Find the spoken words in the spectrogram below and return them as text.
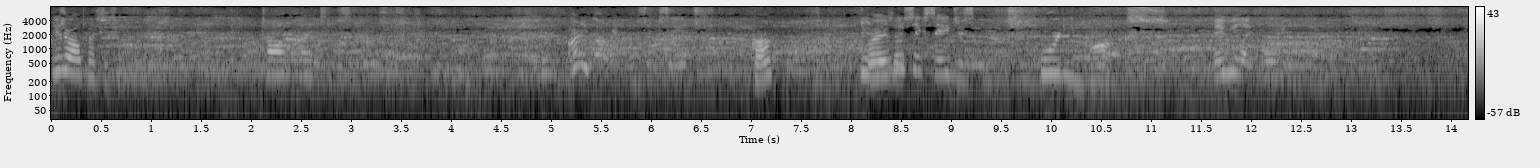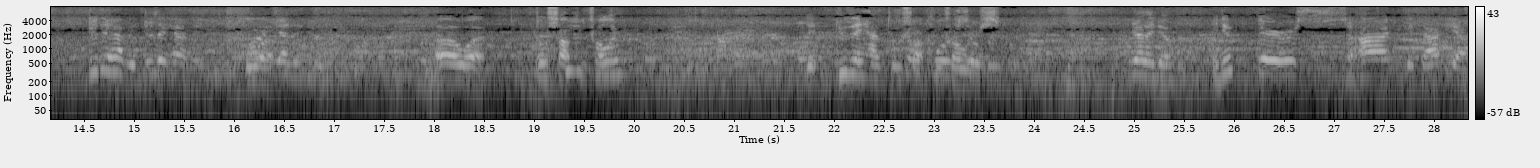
These are all PlayStation 4s. Tom I already got Rainbow Six Siege. Huh? Dude, Where Rainbow? Six Siege is 40 bucks. Maybe like 41. Do they have it? Do they have it? What? Alright, yeah, they do. Uh, what? DualShock controller? They, do they have DualShock controllers? Yeah, they do. They do? There's, I can get that, yeah.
